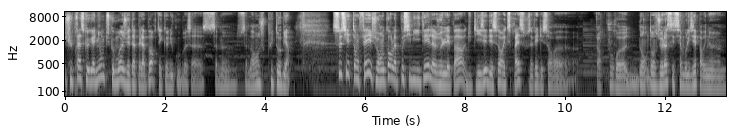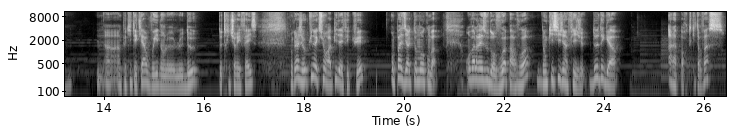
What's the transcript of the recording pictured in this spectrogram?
Je suis presque gagnant, puisque moi, je vais taper la porte, et que du coup, bah, ça, ça m'arrange plutôt bien. Ceci étant fait, j'aurai encore la possibilité, là je ne l'ai pas, d'utiliser des sorts express, vous savez, des sorts... Euh, alors pour, euh, dans, ce jeu-là, c'est symbolisé par une, un, petit éclair, vous voyez dans le, le 2 de Treachery Phase. Donc là, j'ai aucune action rapide à effectuer, on passe directement au combat. On va le résoudre voie par voie, donc ici j'inflige 2 dégâts à la porte qui est en face.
